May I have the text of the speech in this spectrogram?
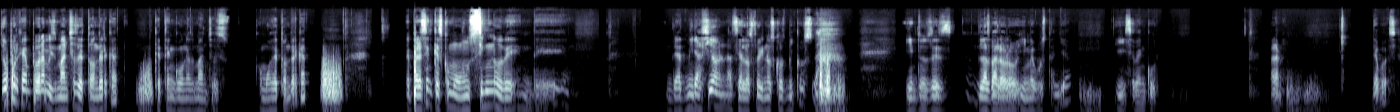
Yo, por ejemplo, ahora mis manchas de Thundercat, que tengo unas manchas como de Thundercat, me parecen que es como un signo de, de, admiración hacia los felinos cósmicos. y entonces las valoro y me gustan ya. Y se ven cool. Para mí debo decir.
